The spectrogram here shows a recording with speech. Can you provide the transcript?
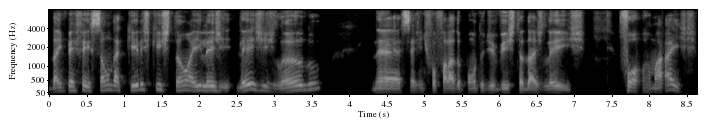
da imperfeição daqueles que estão aí legislando, né, se a gente for falar do ponto de vista das leis formais,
